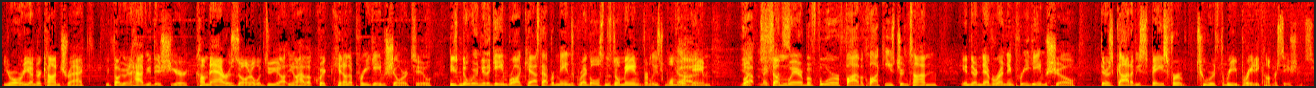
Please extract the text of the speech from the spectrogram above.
you're already under contract. We thought we were going to have you this year. Come to Arizona. We'll do you you know have a quick hit on the pregame show or two. He's nowhere near the game broadcast. That remains Greg Olsen's domain for at least one more it. game. But sense. somewhere before five o'clock Eastern time in their never-ending pregame show, there's got to be space for two or three Brady conversations.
